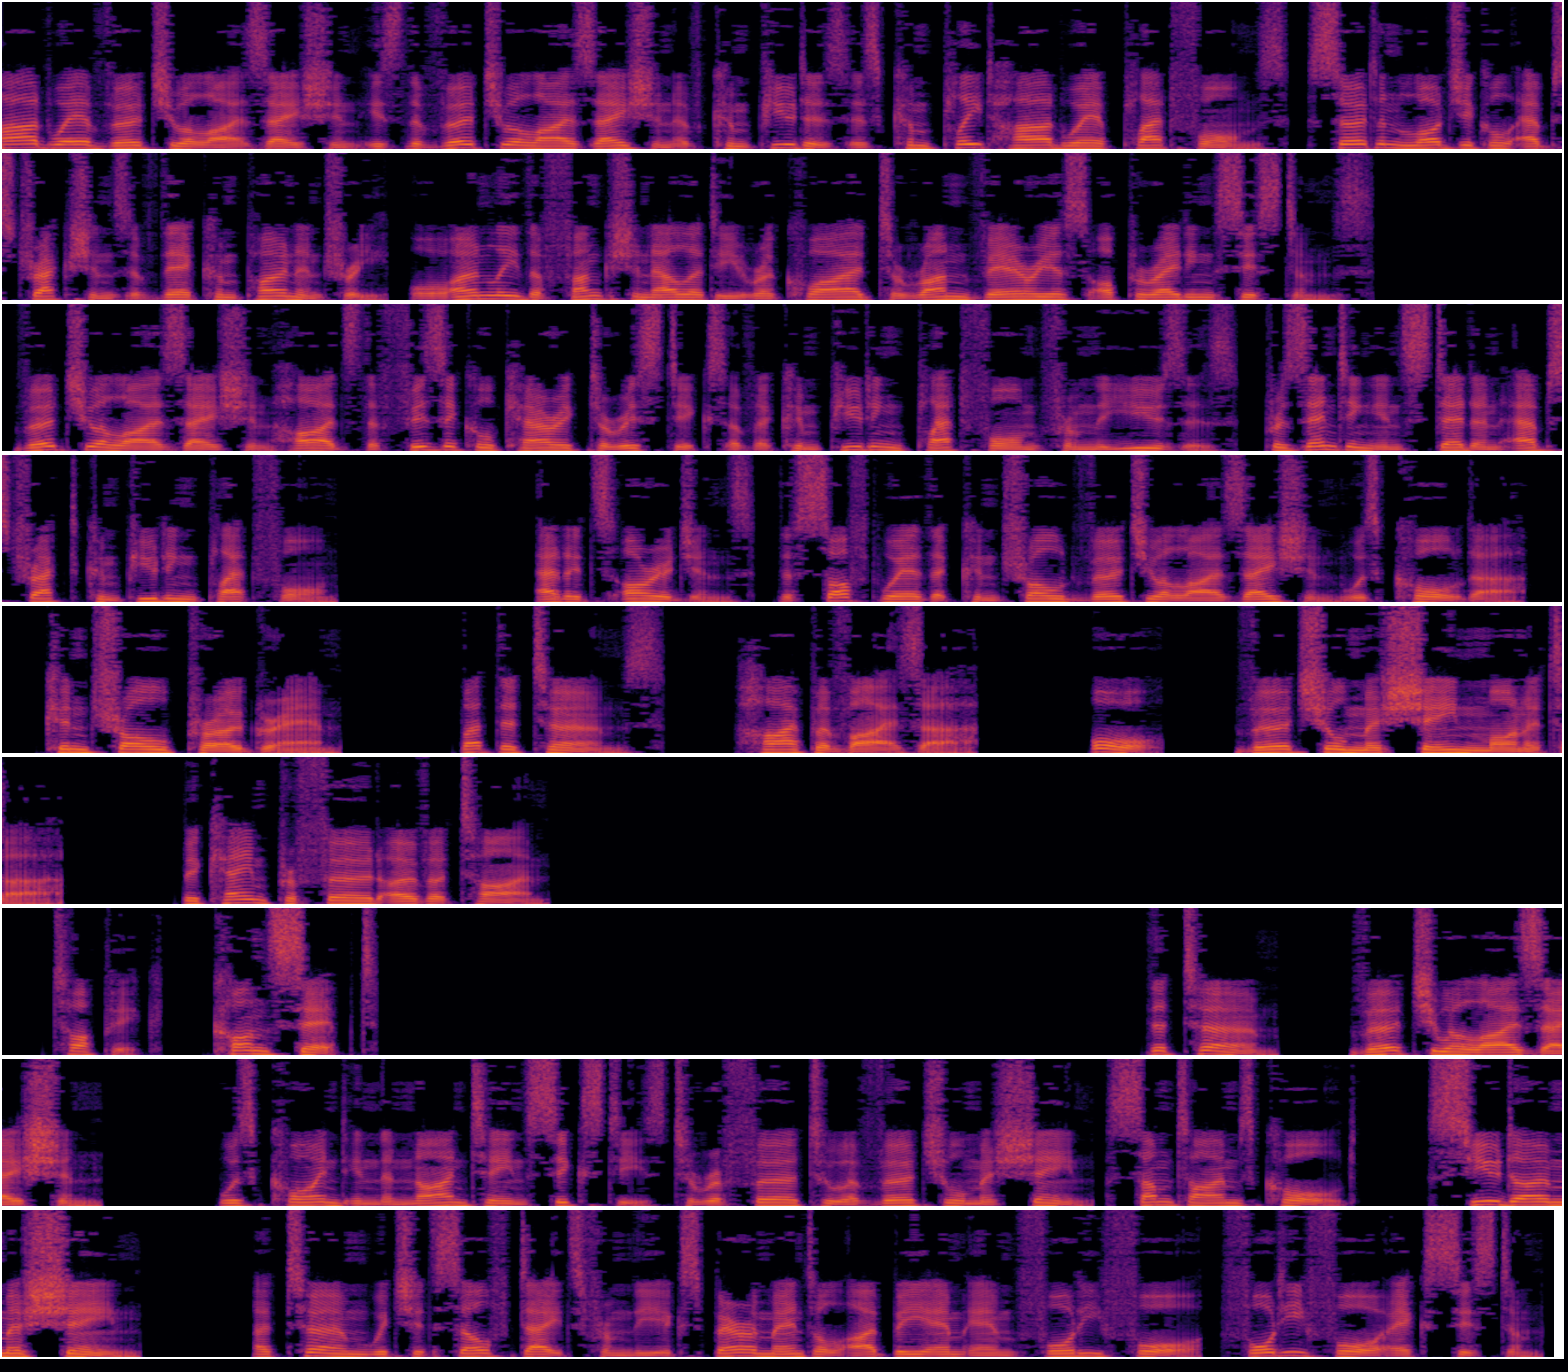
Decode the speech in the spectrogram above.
Hardware virtualization is the virtualization of computers as complete hardware platforms, certain logical abstractions of their componentry, or only the functionality required to run various operating systems. Virtualization hides the physical characteristics of a computing platform from the users, presenting instead an abstract computing platform, at its origins, the software that controlled virtualization was called a «control program», but the terms «hypervisor» or «virtual machine monitor» became preferred over time. Topic: Concept The term «virtualization» was coined in the 1960s to refer to a virtual machine sometimes called pseudo-machine, a term which itself dates from the experimental IBM M44, 44X system.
